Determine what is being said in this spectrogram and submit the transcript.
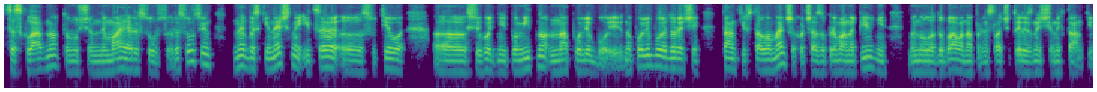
це складно, тому що немає ресурсу. Ресурс він не безкінечний, і це е, суттєво е, сьогодні помітно на полі бою. На полі бою, до речі, танків стало менше. Хоча, зокрема, на півдні минула доба вона принесла чотири знищених танків.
